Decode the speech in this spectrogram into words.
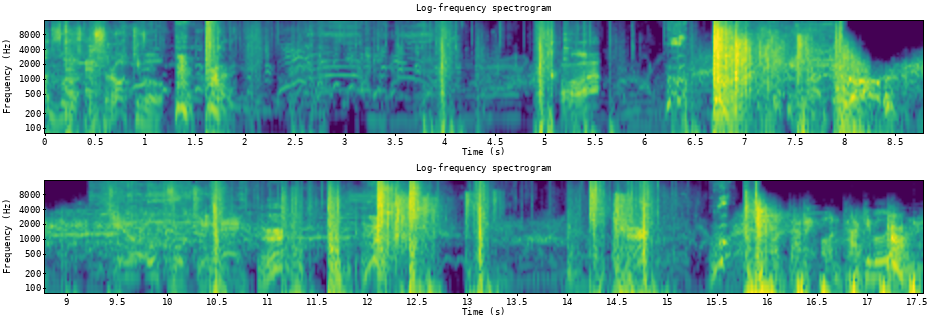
odvu es Rokivu. Kiro ukwu kimbe. Ontame ontakibu.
